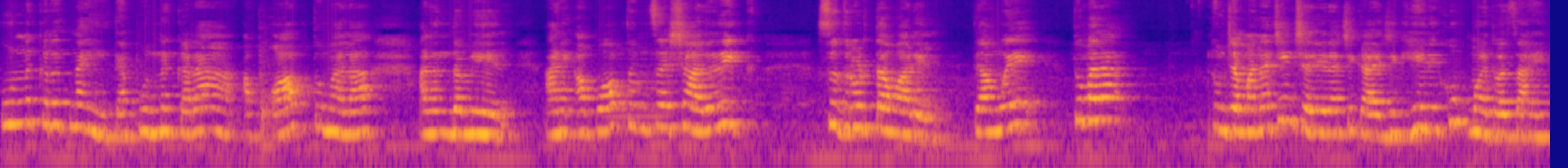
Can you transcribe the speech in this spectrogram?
पूर्ण करत नाही. त्या पूर्ण करा. आपोआप तुम्हाला आनंद मिळेल आणि आपोआप तुमचं शारीरिक सुदृढता वाढेल. त्यामुळे तुम्हाला तुमच्या मनाची शरीराची काळजी घेणे खूप महत्त्वाचं आहे.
